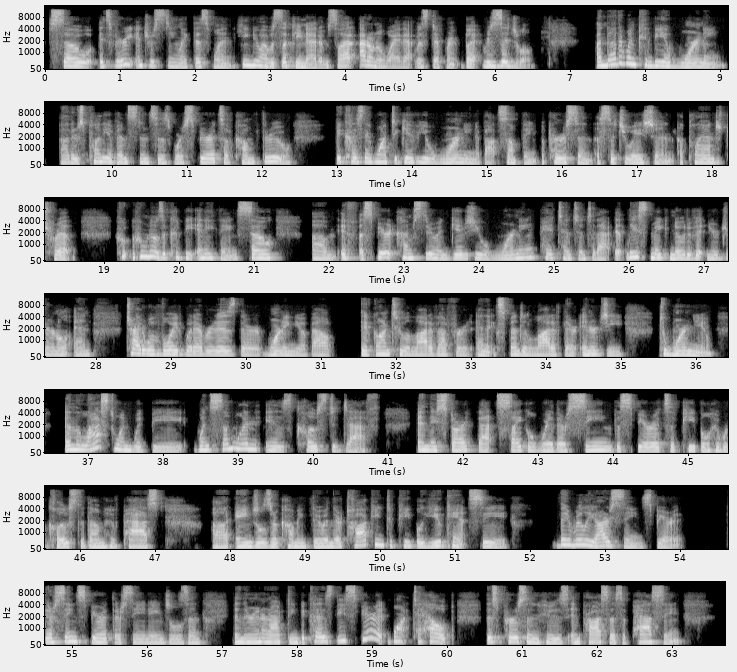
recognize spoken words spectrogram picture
So it's very interesting. Like this one, he knew I was looking at him. So I, I don't know why that was different, but residual. Another one can be a warning. Uh, there's plenty of instances where spirits have come through because they want to give you a warning about something, a person, a situation, a planned trip. Who, who knows? It could be anything. So, um, if a spirit comes through and gives you a warning, pay attention to that. At least make note of it in your journal and try to avoid whatever it is they're warning you about. They've gone to a lot of effort and expended a lot of their energy to warn you. And the last one would be when someone is close to death and they start that cycle where they're seeing the spirits of people who were close to them who've passed. Uh, angels are coming through and they're talking to people you can't see. They really are seeing spirit. They're seeing spirit, they're seeing angels, and and they're interacting because these spirit want to help this person who's in process of passing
